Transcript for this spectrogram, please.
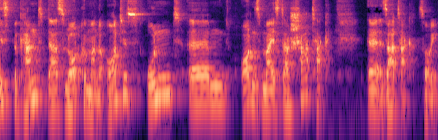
ist bekannt, dass Lord Commander Ortiz und ähm, Ordensmeister Shatak, äh, Satak, sorry,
